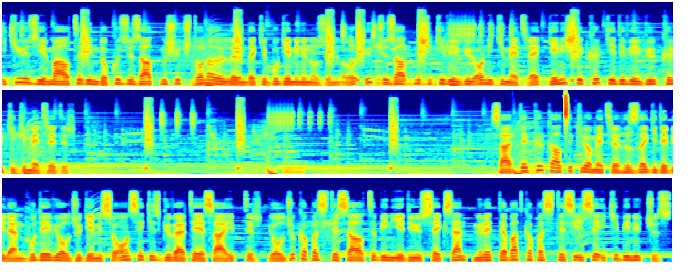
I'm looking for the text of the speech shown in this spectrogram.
226.963 ton ağırlığındaki bu geminin uzunluğu 362,12 metre, genişliği 47,42 metredir. Saatte 46 kilometre hızla gidebilen bu dev yolcu gemisi 18 güverteye sahiptir. Yolcu kapasitesi 6780, mürettebat kapasitesi ise 2300.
